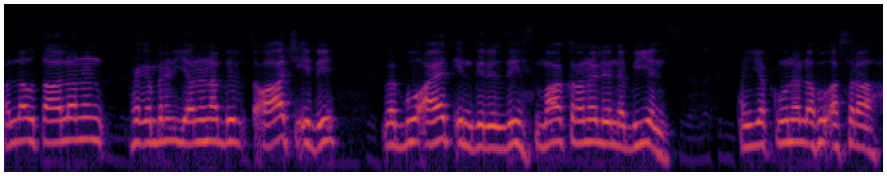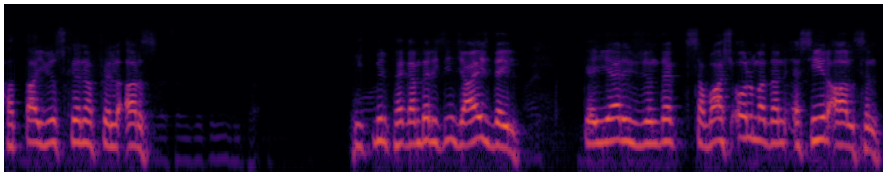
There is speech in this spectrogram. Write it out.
Allah-u Teala'nın peygamberin yanına bir ağaç idi ve bu ayet indirildi. Ma kana li nebiyyin en yakuna lehu asra hatta yuskena fil arz. Hiçbir peygamber için caiz değil ki yeryüzünde savaş olmadan esir alsın.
